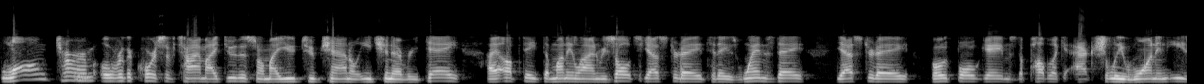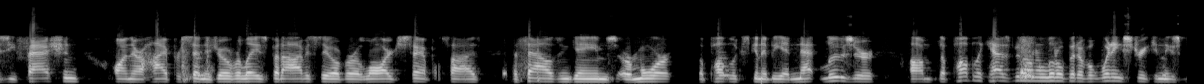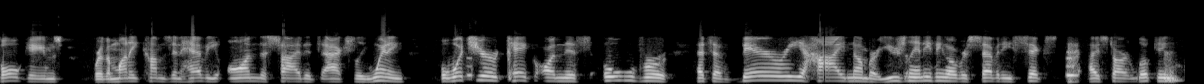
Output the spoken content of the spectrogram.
long term over the course of time, I do this on my YouTube channel each and every day. I update the money line results yesterday. Today's Wednesday. Yesterday, both bowl games, the public actually won in easy fashion on their high percentage overlays, but obviously over a large sample size, a thousand games or more, the public's going to be a net loser. Um, the public has been on a little bit of a winning streak in these bowl games where the money comes in heavy on the side that's actually winning. But what's your take on this over? That's a very high number. Usually anything over 76, I start looking.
